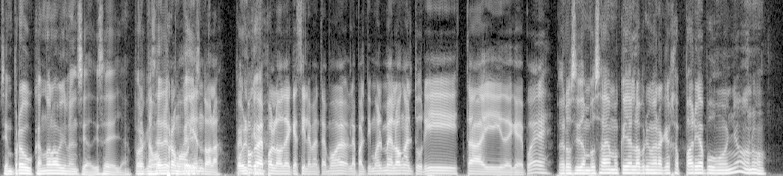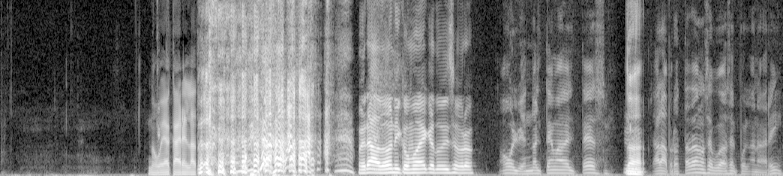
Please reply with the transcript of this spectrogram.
siempre buscando la violencia, dice ella. Porque Estamos se- porque dice- promoviéndola. ¿Por porque por lo de que si le metemos, le partimos el melón al turista y de que, pues, pero si ambos sabemos que ella es la primera que jasparía puño, ¿o no? no voy a caer en la Mira, Donny, ¿cómo es que tú dices, bro? No, volviendo al tema del test. Ah. O sea, la próstata no se puede hacer por la nariz.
